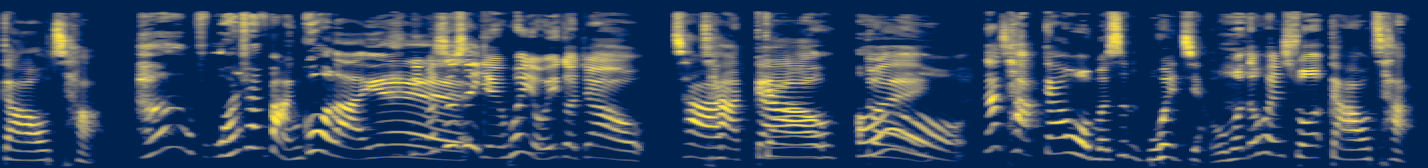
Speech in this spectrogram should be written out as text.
高擦啊，完全反过来耶！你们是不是也会有一个叫擦高？对，那擦高我们是不会讲，我们都会说高擦。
